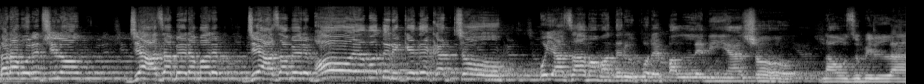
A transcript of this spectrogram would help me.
তারা বলেছিল, যে আজাবের আমার, যে আজাবের ভয় আমাদেরকে দেখাচ্ছ। ওই আজাব আমাদের উপরে পাল্লে নিয়ে আসো। নাউজুবিল্লাহ,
